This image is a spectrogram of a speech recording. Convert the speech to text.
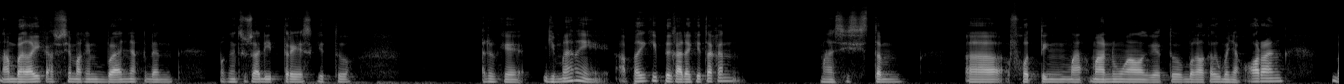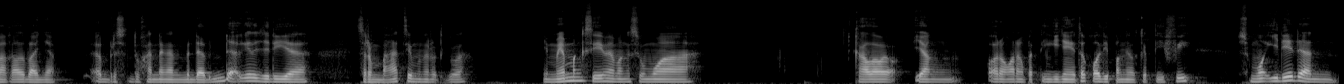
nambah lagi kasusnya makin banyak dan makin susah di trace gitu. Aduh kayak gimana ya? Apalagi pilkada kita kan masih sistem uh, voting ma manual gitu bakal banyak orang bakal banyak uh, bersentuhan dengan benda-benda gitu. Jadi ya serem banget sih menurut gua. Ya memang sih memang semua kalau yang orang-orang petingginya itu kalau dipanggil ke TV semua ide dan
